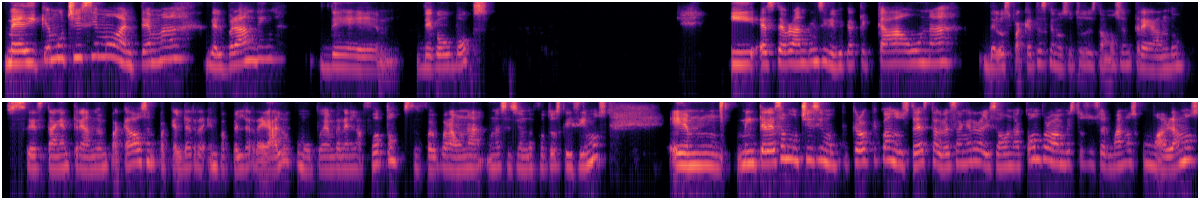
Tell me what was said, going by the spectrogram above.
Me dediqué muchísimo al tema del branding de, de GoBox. Y este branding significa que cada una de los paquetes que nosotros estamos entregando se están entregando empacados en papel de, en papel de regalo, como pueden ver en la foto. Esto fue para una, una sesión de fotos que hicimos. Em, me interesa muchísimo, creo que cuando ustedes tal vez han realizado una compra o han visto a sus hermanos como hablamos,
